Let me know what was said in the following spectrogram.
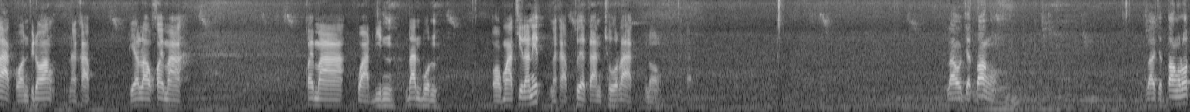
รากก่อนพี่น้องนะครับ เดี๋ยวเราค่อยมา ค่อยมากวาดดินด้านบน ออกมาทีละนิดนะครับ เพื่อการโชว์รากพี่น้องเราจะต้อง เราจะต้องรด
